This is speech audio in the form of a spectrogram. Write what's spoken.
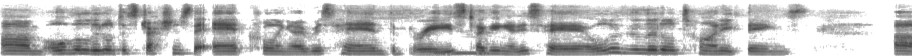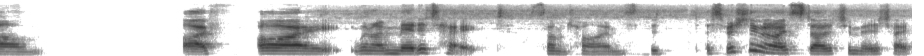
Um, all the little distractions, the ant crawling over his hand, the breeze Mhm. tugging at his hair, all of the little tiny things. Um, I, I, when I meditate, sometimes, the, especially when I started to meditate,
